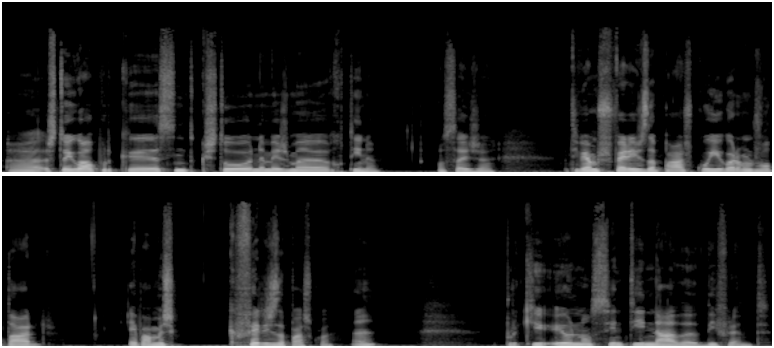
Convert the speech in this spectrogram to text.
Uh, estou igual porque sinto que estou na mesma rotina. Ou seja, tivemos férias da Páscoa e agora vamos voltar. Epá, mas que férias da Páscoa? Hã? Porque eu não senti nada diferente.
